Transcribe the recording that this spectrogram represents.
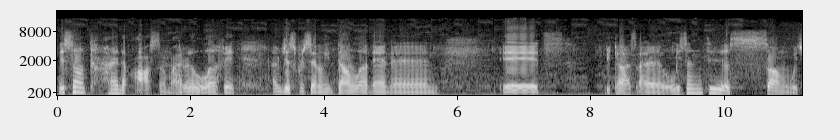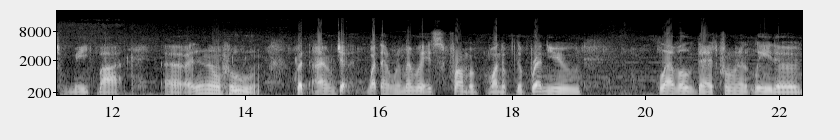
This song kinda awesome. I really love it. I'm just recently download and and it's because I listened to a song which made by uh, I don't know who but I'm just what I remember is from a, one of the brand new level that currently the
